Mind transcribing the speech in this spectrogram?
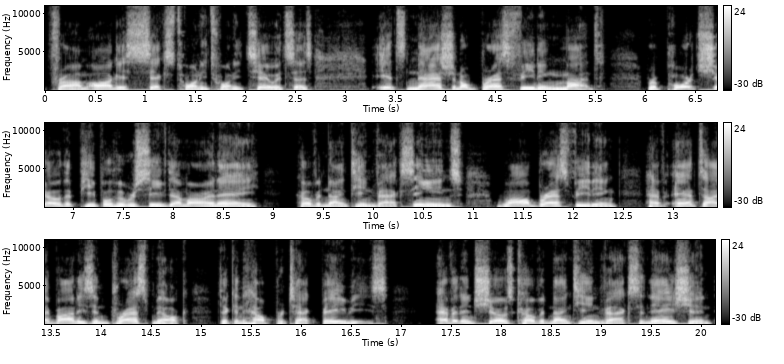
from August 6, 2022. It says, It's National Breastfeeding Month. Reports show that people who received mRNA COVID 19 vaccines while breastfeeding have antibodies in breast milk that can help protect babies. Evidence shows COVID 19 vaccination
